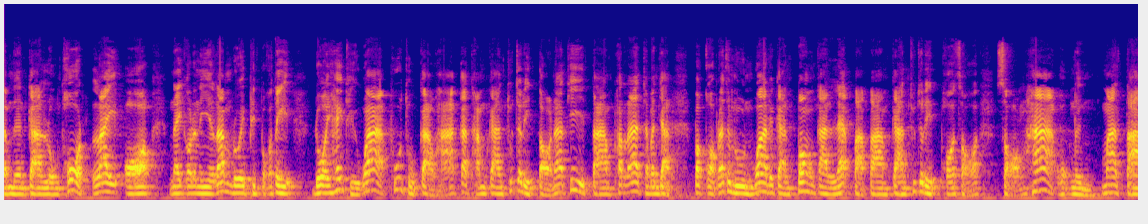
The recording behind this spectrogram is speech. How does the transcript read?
ดำเนินการลงโทษไล่ออก ในกรณีร่ำรวยผิดปกติ โดยให้ถือว่าผู้ถูกกล่าวหากระทำการทุจริตต่อหน้าที่ตามพระราชบัญญัติ ประกอบรัฐธรรมนูญว่าด้วยการป้องกันและปราบปรามการทุจริตพศ 2561 มาตรา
